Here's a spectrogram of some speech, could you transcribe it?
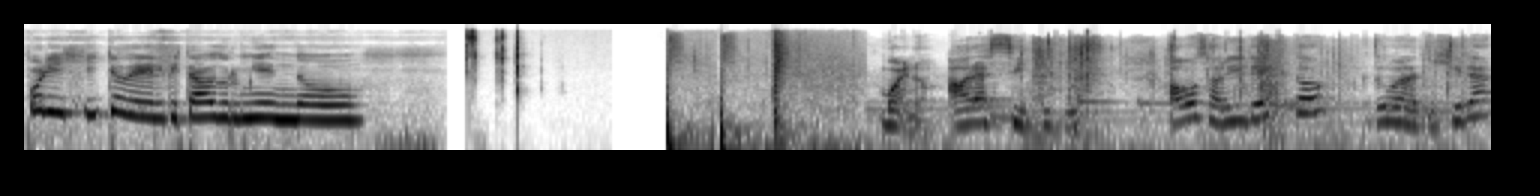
Por hijito del que estaba durmiendo. Bueno, ahora sí, chiquis. Vamos a abrir esto, tengo una tijera.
